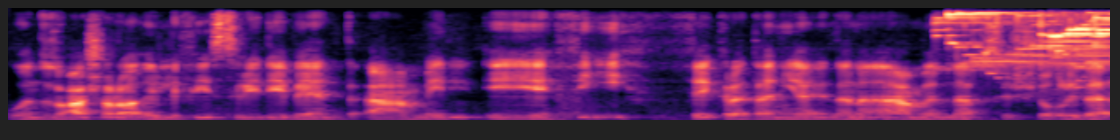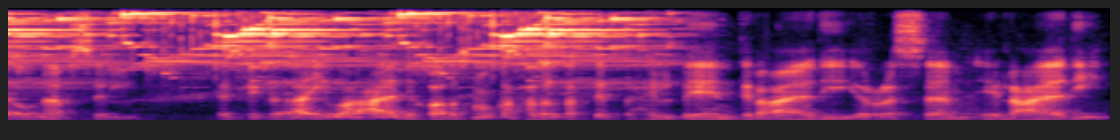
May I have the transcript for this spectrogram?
Windows 10 اللي فيه 3D Paint أعمل إيه؟ في فكرة تانية إن أنا أعمل نفس الشغل ده أو نفس الفكرة أيوه عادي خالص. ممكن حضرتك تفتح ال Paint العادي الرسام العادي.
